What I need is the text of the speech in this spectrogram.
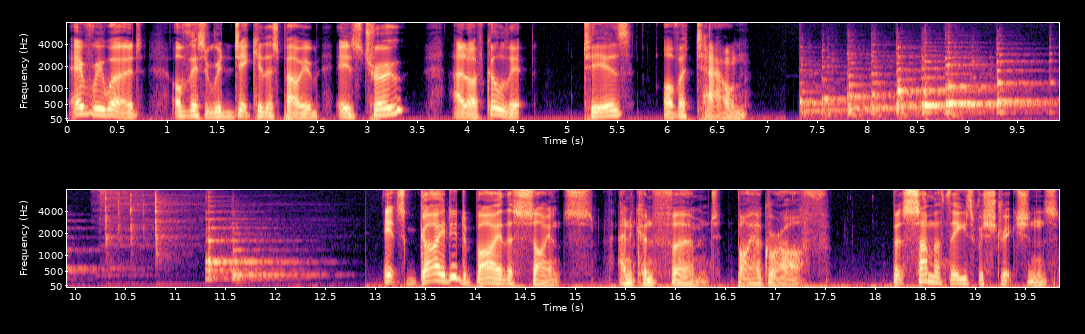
every word of this ridiculous poem is true, and I've called it Tears of a Town. It's guided by the science and confirmed by a graph. But some of these restrictions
